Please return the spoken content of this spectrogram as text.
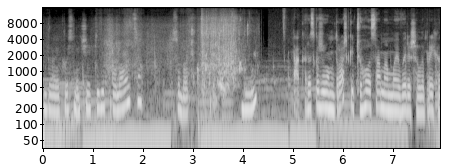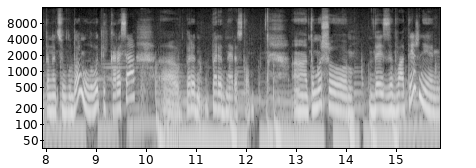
диви, класнючий, який відправляється в садочку. Буль. Так, розкажу вам трошки, чого саме ми вирішили приїхати на цю водойму ловити карася е, перед, перед нерестом. Тому що десь за два тижні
